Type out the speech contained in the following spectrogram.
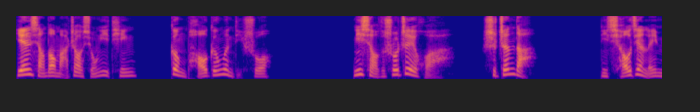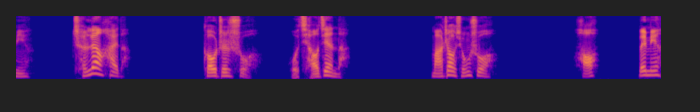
焉想到马兆雄一听，更刨根问底说：“你小子说这话是真的？你瞧见雷鸣、陈亮害的？”高真说：“我瞧见的。”马兆雄说：“好，雷鸣、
